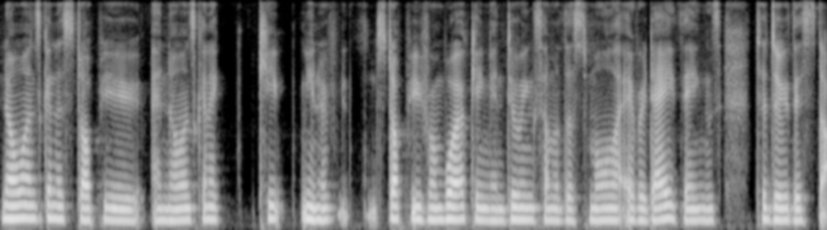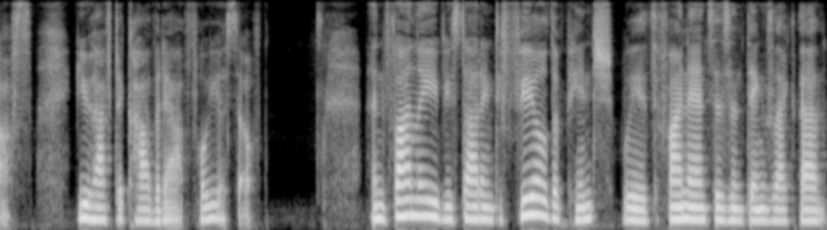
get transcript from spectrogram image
No one's going to stop you and no one's going to keep, you know, stop you from working and doing some of the smaller everyday things to do this stuff. You have to carve it out for yourself. And finally, if you're starting to feel the pinch with finances and things like that,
